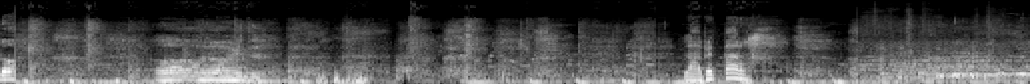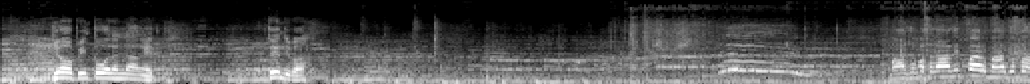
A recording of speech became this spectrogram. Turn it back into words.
Lord! Oh, Lord. Lapit par. Yo, pintuan ng langit. Ito yun, di ba? Maaga pa sa langit par, maaga pa.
